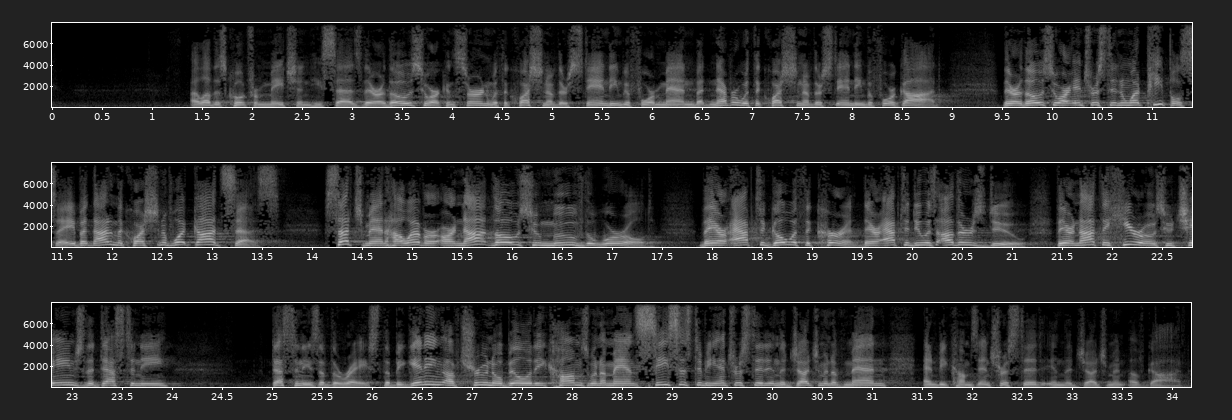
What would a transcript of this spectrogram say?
I love this quote from Machen. He says, There are those who are concerned with the question of their standing before men, but never with the question of their standing before God. There are those who are interested in what people say, but not in the question of what God says. Such men, however, are not those who move the world. They are apt to go with the current. They are apt to do as others do. They are not the heroes who change the destiny destinies of the race. The beginning of true nobility comes when a man ceases to be interested in the judgment of men and becomes interested in the judgment of God.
